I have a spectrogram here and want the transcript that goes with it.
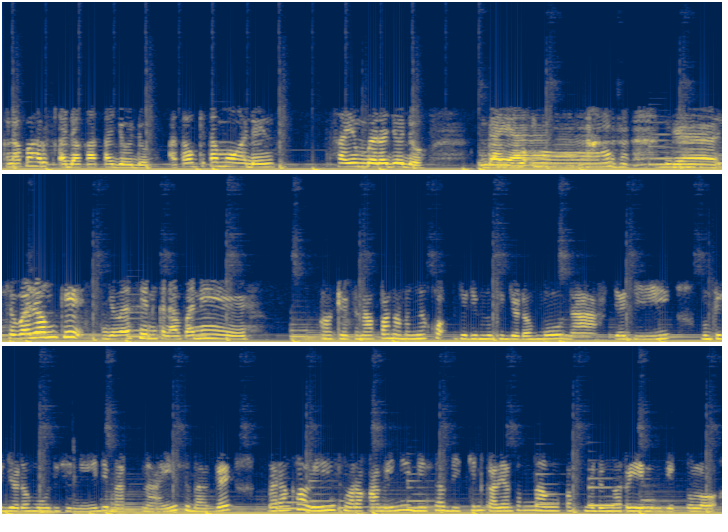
Kenapa harus ada kata jodoh? Atau kita mau ngadain sayembara jodoh? Enggak ya? Enggak. Coba dong Ki, jelasin kenapa nih? Oke, kenapa namanya kok jadi mungkin jodohmu? Nah, jadi mungkin jodohmu di sini dimaknai sebagai barangkali suara kami ini bisa bikin kalian tenang pas ngedengerin gitu loh.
